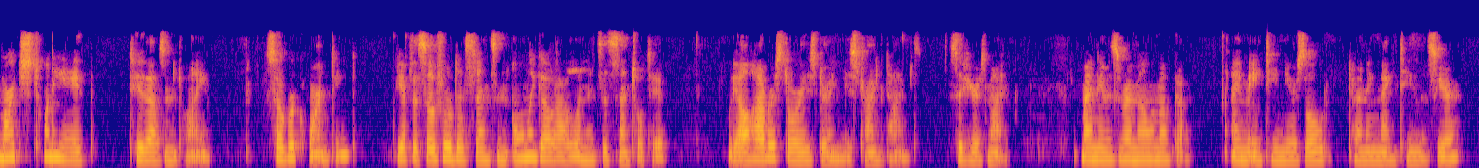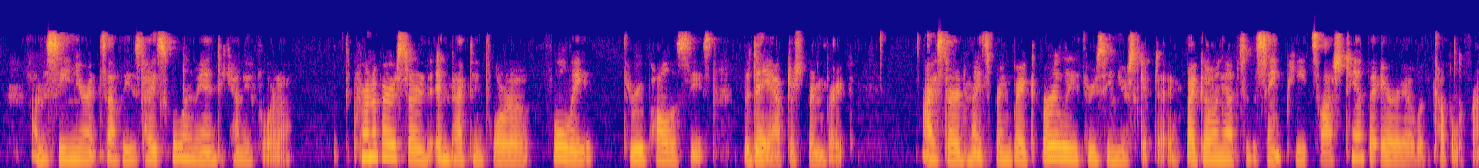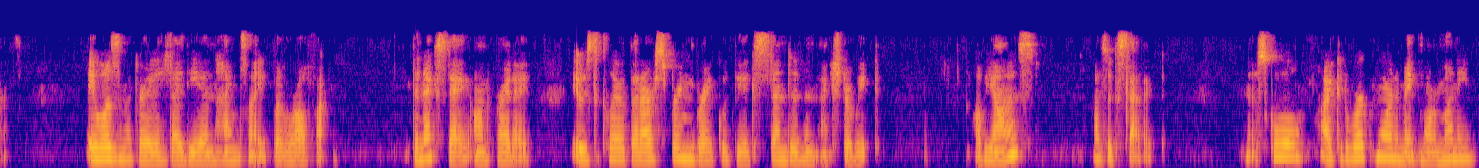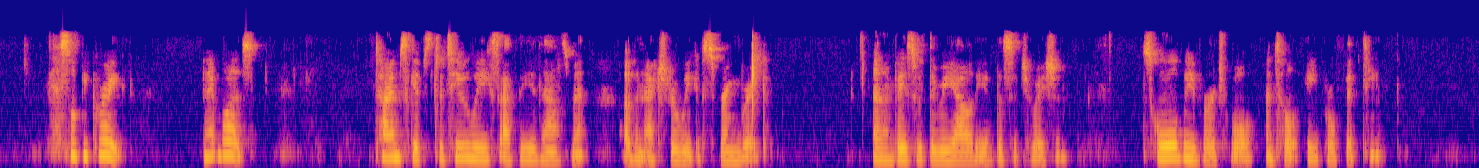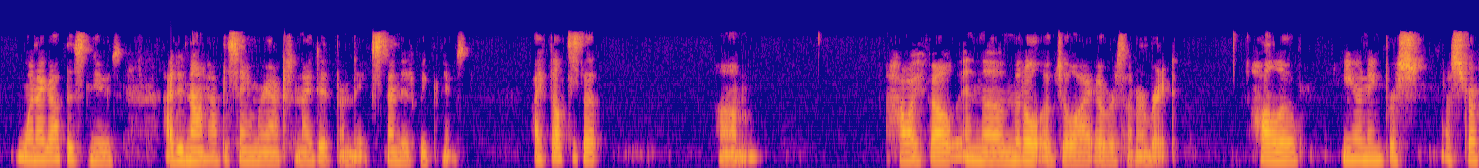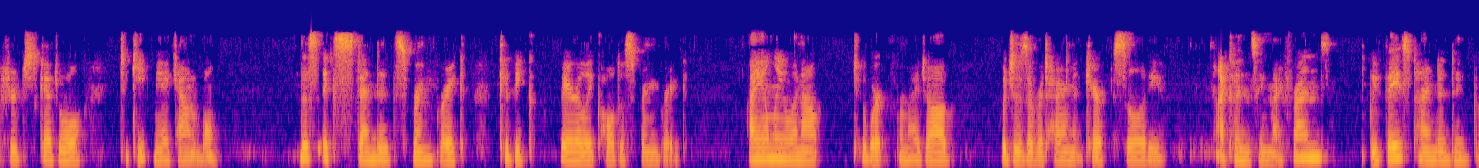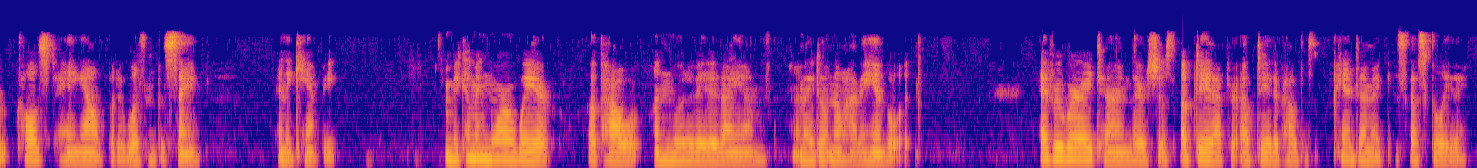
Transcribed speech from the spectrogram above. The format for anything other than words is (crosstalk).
March 28th, 2020. So we're quarantined. We have to social distance and only go out when it's essential to. We all have our stories during these trying times. So here's mine. My name is Ramel Lamoka. I am 18 years old, turning 19 this year. I'm a senior at Southeast High School in Manatee County, Florida. The coronavirus started impacting Florida fully through policies the day after spring break. I started my spring break early through senior skip day by going up to the St. Pete slash Tampa area with a couple of friends. It wasn't the greatest idea in hindsight, but we're all fine. The next day, on Friday, it was declared that our spring break would be extended an extra week. I'll be honest, I was ecstatic. No school, I could work more to make more money. This will be great. And it was. Time skips to two weeks after the announcement of an extra week of spring break and I'm faced with the reality of the situation. School will be virtual until April 15th. When I got this news, I did not have the same reaction I did from the extended week news. I felt as if um, how I felt in the middle of July over summer break hollow, yearning for a structured schedule to keep me accountable. This extended spring break could be barely called a spring break. I only went out to work for my job, which is a retirement care facility. I couldn't see my friends. We FaceTimed and did group calls to hang out, but it wasn't the same. And it can't be. I'm becoming more aware of how unmotivated I am, and I don't know how to handle it. Everywhere I turn, there's just update after update of how this pandemic is escalating.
